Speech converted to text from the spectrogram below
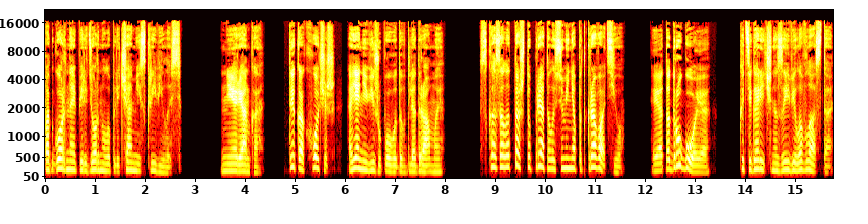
Подгорная передернула плечами и скривилась. «Не, Рянка, ты как хочешь, а я не вижу поводов для драмы». Сказала та, что пряталась у меня под кроватью. «Это другое», — категорично заявила Власта.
